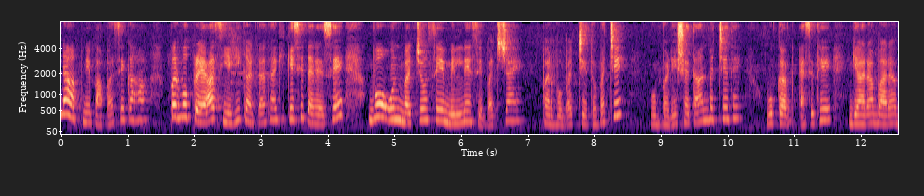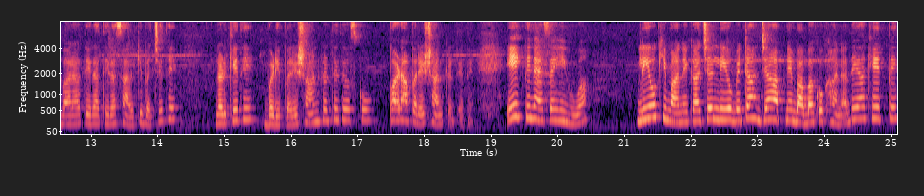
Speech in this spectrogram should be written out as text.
ना अपने पापा से कहा। पर वो प्रयास यही करता था कि किसी तरह से वो उन बच्चों से मिलने से बच जाए। पर वो बच्चे तो बच्चे, वो बड़े शैतान बच्चे थे। वो कब? ऐसे थे, ग्यारह, बारह बारह, तेरह तेरह साल के बच्चे थे। लड़के थे, बड़े परेशान करते थे उसको, बड़ा परेशान करते थे। एक दिन ऐसा ही हुआ, लियो की माँ ने कहा, चल लियो बेटा, जा अपने बाबा को खाना दे आ खेत पे।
